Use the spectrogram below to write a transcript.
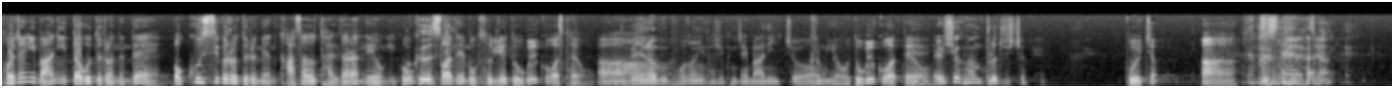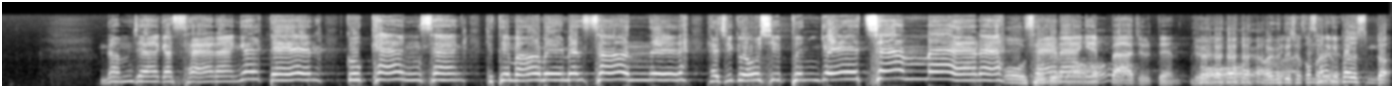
버전이 많이 있다고 들었는데 어쿠스틱으로 들으면 가사도 달달한 내용이고 어쿠스틱. 오빠들 목소리에 녹을 것 같아요. 아, Man in Love 버전이 사실 굉장히 많이 있죠. 그럼요. 녹을 것 같대요. 네. 엘 씨가 그럼 한번 불러주시죠. 뭐였죠? 아. 남자가 사랑할 땐 꼭 항상 곁에 머물면서 늘 해주고 싶은 게 참 많아. 어, 좋은데요? 사랑에 어. 빠질 땐. 어, 야. 아 근데 잠깐만요 사랑에 빠졌습니다.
